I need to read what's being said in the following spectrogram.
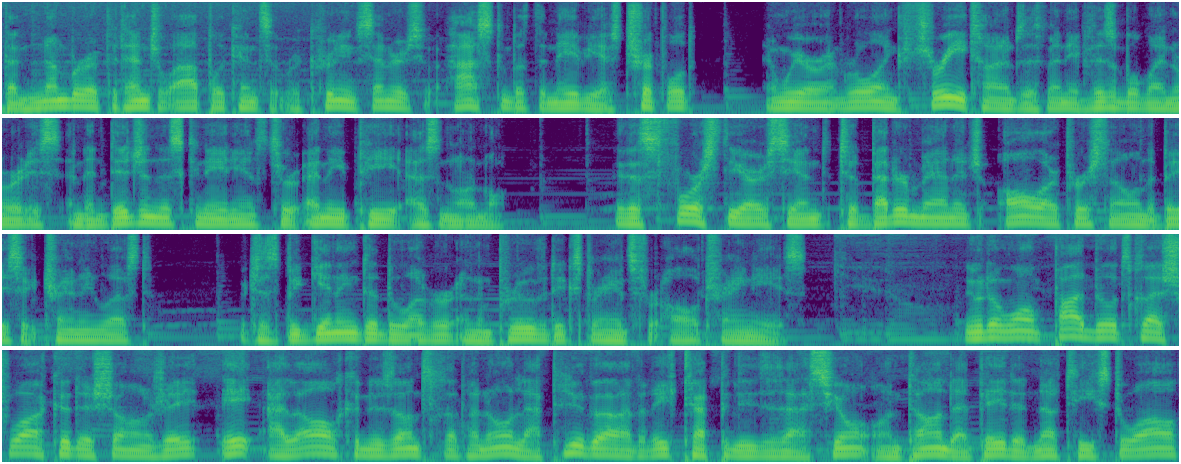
The number of potential applicants at recruiting centers who ask about the Navy has tripled, and we are enrolling three times as many visible minorities and Indigenous Canadians through NEP as normal. It has forced the RCN to better manage all our personnel on the basic training list, which is beginning to deliver an improved experience for all trainees. Nous n'avons pas d'autre choix que de changer, et alors que nous entreprenons la plus grande récapitalisation en temps de paix de notre histoire,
